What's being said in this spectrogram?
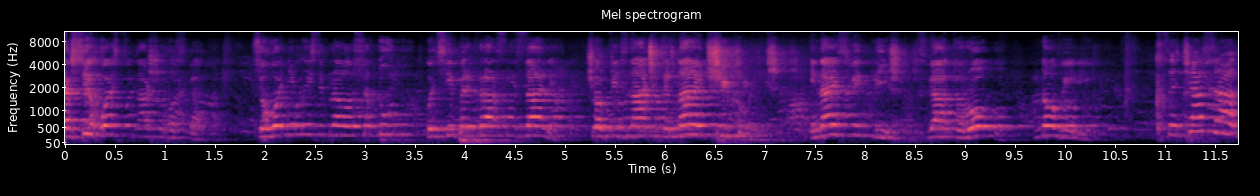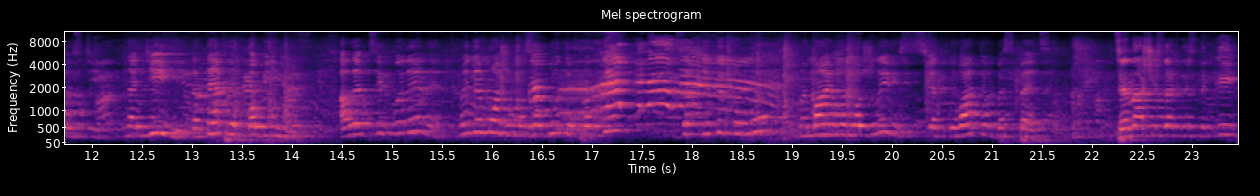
та всі гості нашого свята. Сьогодні ми зібралися тут, у цій прекрасній залі, щоб відзначити найочікуваніше і найсвітліше свято року Новий рік. Це час радості, надії та теплих обіймів. Але в ці хвилини ми не можемо забути про тих, завдяки кому ми маємо можливість святкувати в безпеці. Це наші захисники,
